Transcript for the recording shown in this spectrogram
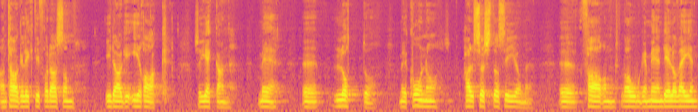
Antagelig ifra det som i dag er Irak, så gikk han med eh, Lot med kona, halvsøster si, og med eh, faren var òg med en del av veien.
